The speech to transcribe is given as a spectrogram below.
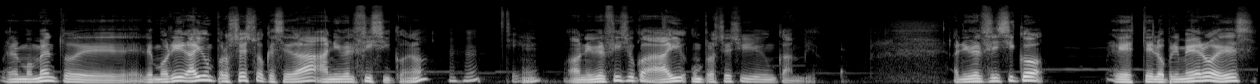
en el momento de, de morir, hay un proceso que se da a nivel físico, ¿no? Sí. ¿Eh? A nivel físico hay un proceso y un cambio. A nivel físico, este, lo primero es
